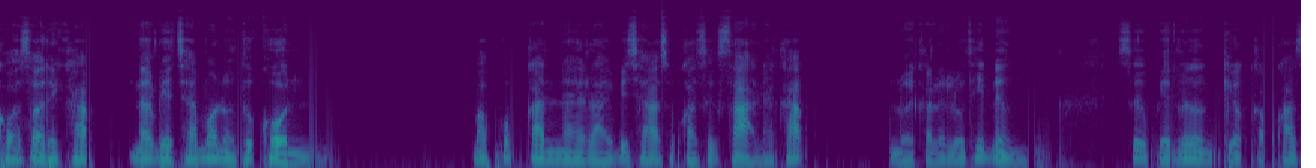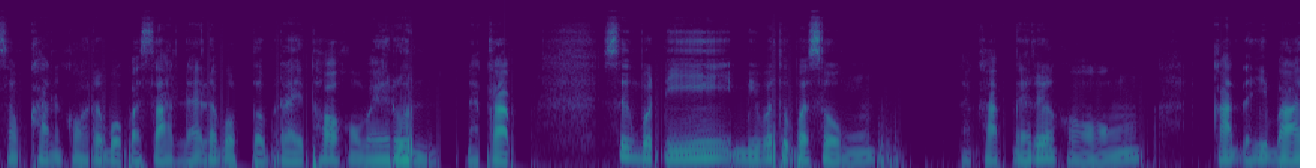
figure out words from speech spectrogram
ขอสวัสดีครับ นักเรียนชั้นม .1 ทุกคน มาพบกันในรายวิชาสุขศึกษานะครับ หน่วยการเรียนรู้ที่ 1 ซึ่งเป็นเรื่องเกี่ยวกับความสำคัญของระบบประสาทและระบบต่อมไรท่อของวัยรุ่นนะครับ ซึ่งบทนี้มีวัตถุประสงค์นะครับในเรื่องของการอธิบาย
